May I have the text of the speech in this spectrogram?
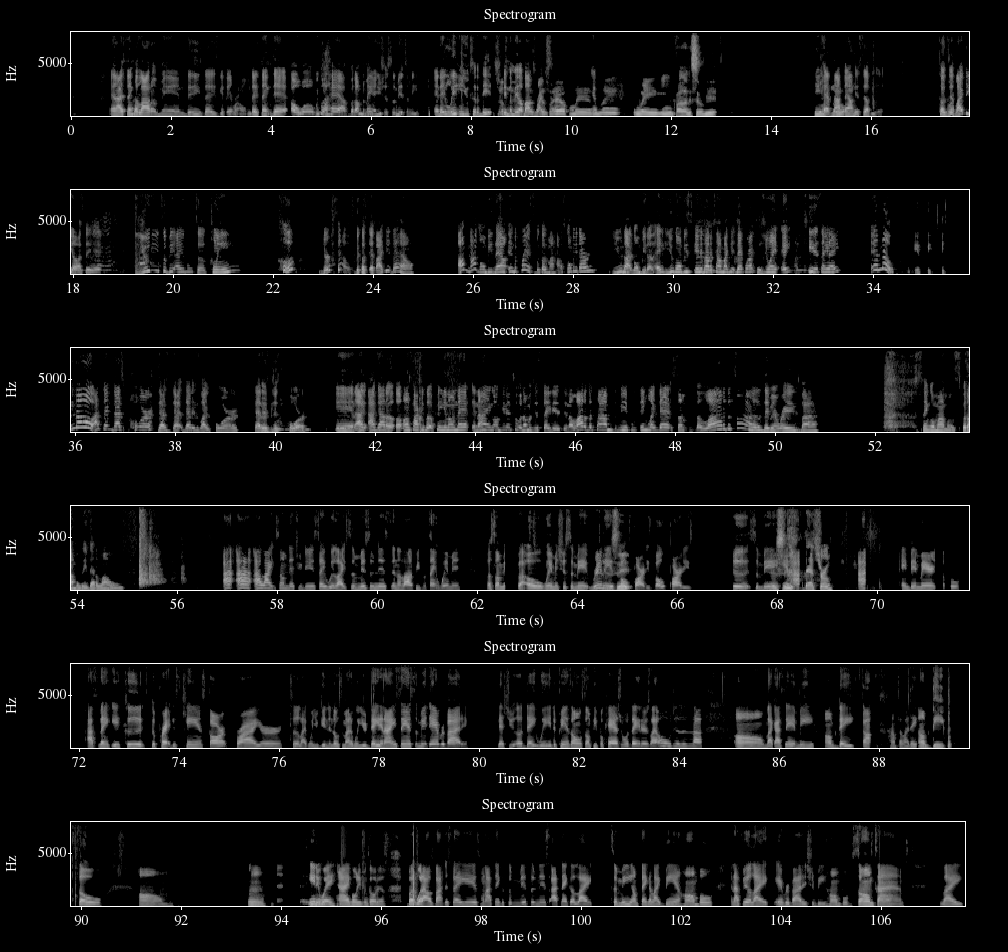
And I think a lot of men these days get that wrong. They think that, oh well, we're gonna have, but I'm the man, you should submit to me. And they leading you to the ditch in the mailbox that's, right That's a half a man who ain't who ain't even found himself yet. He have not Oh. found himself yet. Cause just like Dion said, you need to be able to clean, cook yourself. Because if I get down, I'm not gonna be down in the press because my house gonna be dirty. You're not gonna be done eight. You gonna be skinny by the time I get back right because you ain't eight. My kids ain't eight. And no, no, I think that's poor. That's that that is like poor. That is just poor. And I, I got a, a unpopular opinion on that, and I ain't gonna get into it. I'm gonna just say this. And a lot of the times, the men who think like that, some a lot of the times they've been raised by single mamas. But I'm gonna leave that alone. I, I I like something that you did say with like submissiveness, and a lot of people think women or some men like, oh, women should submit. Really, That's it's both parties. Both parties should submit. That's and it. I That's true. Ain't been married, so I think it could. The practice can start prior to like when you getting to know somebody when you're dating. I ain't saying submit to everybody that you a date with. It depends on some people. Casual daters like, oh, da da da. Um, like I said, me, I'm date. Uh, I'm talking about date. I'm deep. So, um, mm, anyway, I ain't gonna even go there. But what I was about to say is, when I think of submissiveness, I think of like, to me, I'm thinking like being humble, and I feel like everybody should be humble. Sometimes, like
